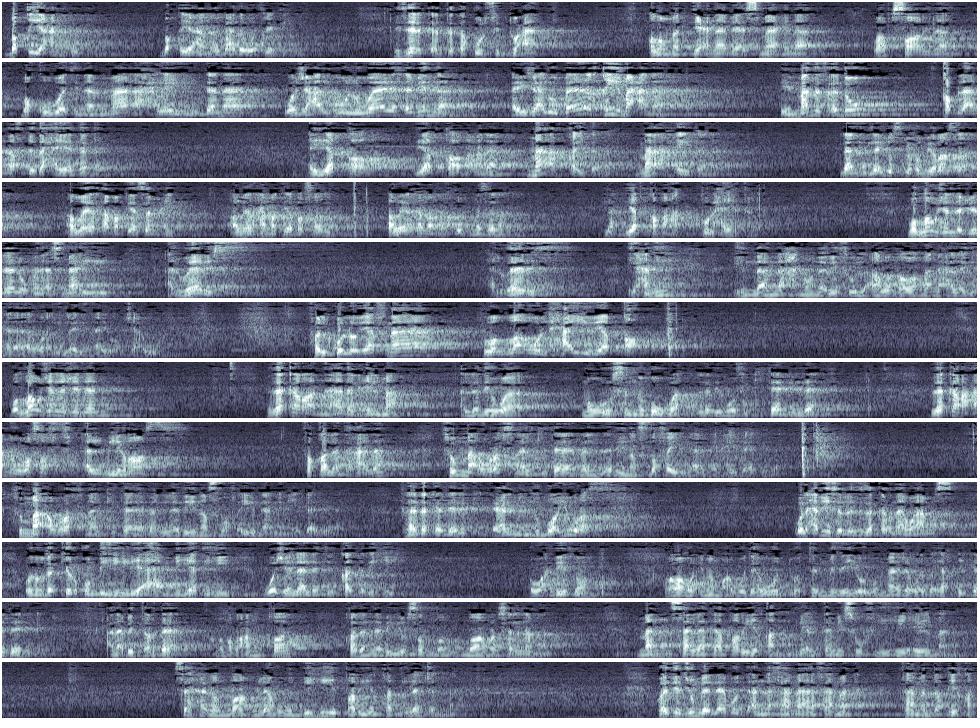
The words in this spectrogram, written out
بقي عنه. بقي عنه بعد وفاته. لذلك أنت تقول في الدعاء اللهم متعنا بأسماعنا وأبصارنا وقوتنا ما أحييتنا واجعله الوارث منا. أي اجعله باقي معنا. إن ما نفقده قبل أن نفقد حياتنا. أي يبقى يبقى معنا ما أبقيتنا ما أحييتنا لا يصبح ميراثا. الله يرحمك يا سمعي. الله يرحمك يا بصري. الله يرحمك مثلا. لا يبقى معك طول حياتك. والله جل جلاله من أسمائه الوارث. الوارث. يعني إنا نحن نرث الأرض ومن عليها وإلينا يرجعون. فالكل يفنى والله الحي يبقى. والله جل جلاله ذكر أن هذا العلم الذي هو موروث النبوة الذي هو في كتاب الله ذكر عنه وصف الميراث. فقال تعالى ثم أورثنا الكتاب الذين اصطفينا من عبادنا. ثم أورثنا الكتاب الذين اصطفينا من عبادنا. فهذا كذلك علم النبوة يورث. والحديث الذي ذكرناه أمس ونذكركم به لأهميته وجلالة قدره. هو حديث رواه الإمام أبو داود والترمذي وابن ماجه والبيهقي كذلك. عن أبي الدرداء رضي الله عنه قال قال النبي صلى الله عليه وسلم من سلك طريقا يلتمس فيه علما سهل الله له به طريقا إلى الجنة. وهذه الجملة لابد أن نفهمها فهما فهما دقيقا.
